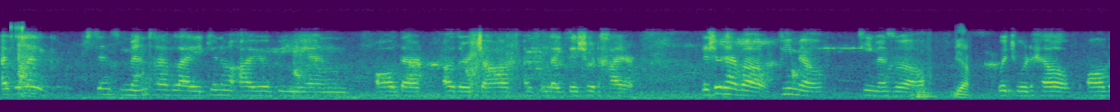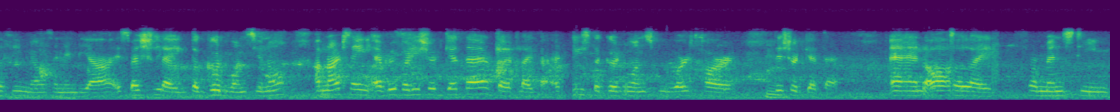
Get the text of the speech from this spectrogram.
I feel like since men have like you know IOB and all that other jobs, I feel like they should hire. They should have a female team as well, Yeah. Which would help all the females in India, especially like the good ones. You know, I'm not saying everybody should get that, but like at least the good ones who worked hard, they should get that. And also like for men's team,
